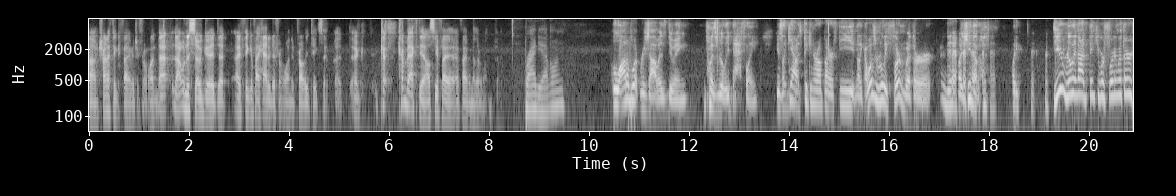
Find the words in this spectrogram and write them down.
Uh, I'm trying to think if I have a different one. That that one is so good that I think if I had a different one, it probably takes it. But uh, c- come back then. I'll see if I if I have another one. But Brian, do you have one? A lot of what Rajat was doing was really baffling. He was like, "Yeah, I was picking her up by her feet, and like I wasn't really flirting with her. Yeah. But she thought- like, Do you really not think you were flirting with her?"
